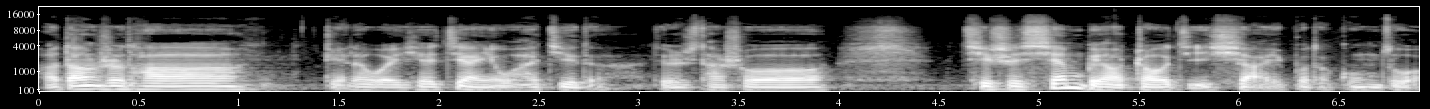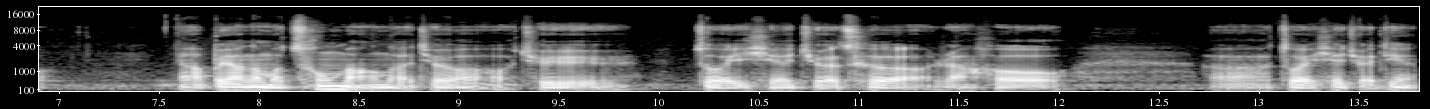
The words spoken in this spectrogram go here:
啊，当时他给了我一些建议，我还记得，就是他说，其实先不要着急下一步的工作。啊，不要那么匆忙的就要去做一些决策，然后呃做一些决定，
